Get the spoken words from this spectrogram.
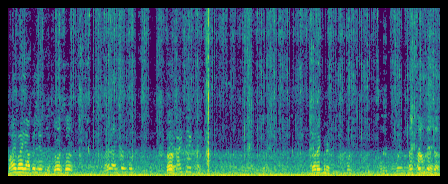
भाई भाई यहाँ पे left sir sir sir sir एक मिनट सामने सर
